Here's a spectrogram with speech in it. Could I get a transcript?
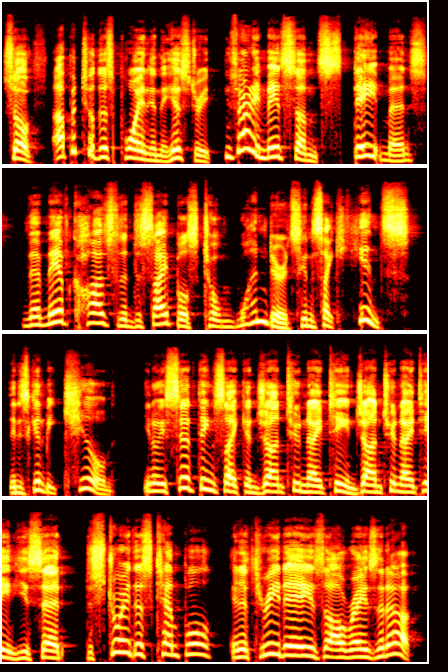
So, up until this point in the history, he's already made some statements that may have caused the disciples to wonder. It's, like hints that he's going to be killed. You know, he said things like in John 2:19, John 2:19, he said, destroy this temple, and in three days I'll raise it up.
